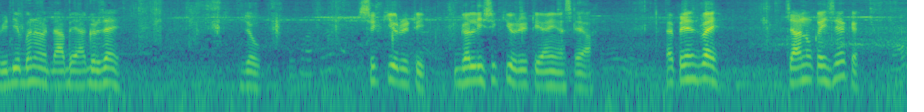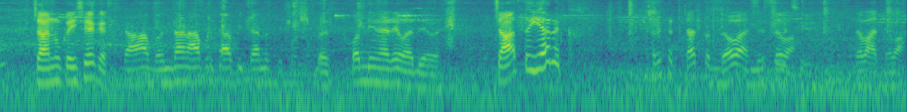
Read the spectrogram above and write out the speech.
વીડિયો બનાવો એટલે આ બે આગળ જાય. જવું સિક્યુરિટી ગલી સિક્યુરિટી અહીંયા છે આ. એ પ્રિન્સભાઈ ચાનું કંઈ છે કે? ચાનું કહી છે કે? ચા બંધાણ આપણે ચા પીતા નથી બસ પદીના રહેવા દેવાય ચા તો યાર ખરેખર ચા તો દવા છે દવા. દવા દવા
